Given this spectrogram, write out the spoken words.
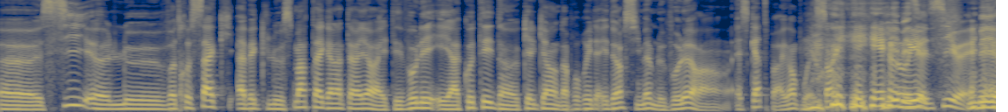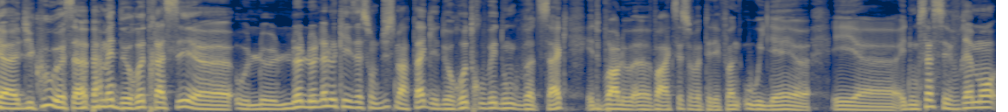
Euh, si euh, le, votre sac avec le smart tag à l'intérieur a été volé et à côté d'un quelqu'un, d'un propriétaire, si même le voleur a un S4 par exemple ou S5, oui, aussi, ouais. mais euh, du coup ça va permettre de retracer le, la localisation du smart tag et de retrouver donc votre sac et de pouvoir le, avoir accès sur votre téléphone où il est et, et, donc ça c'est vraiment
